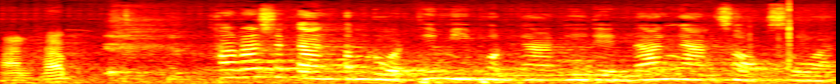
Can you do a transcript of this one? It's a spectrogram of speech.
ผ่านครับ ข้าราชการตำรวจที่มีผลงานดีเด่นด้านงานสอบสวน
